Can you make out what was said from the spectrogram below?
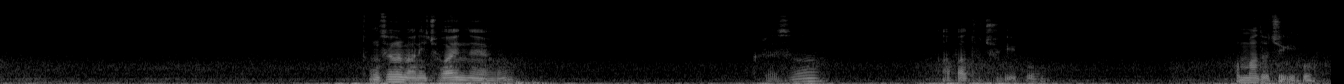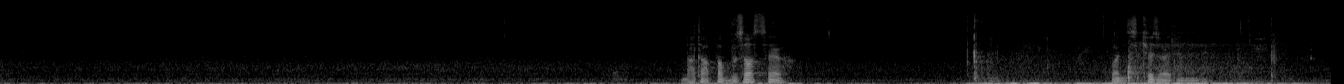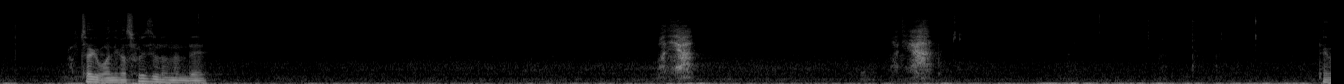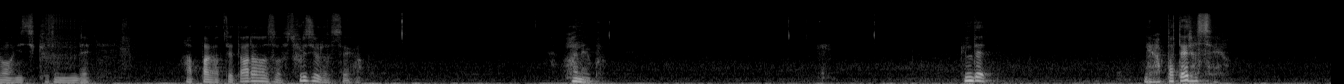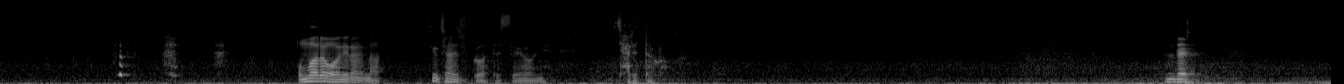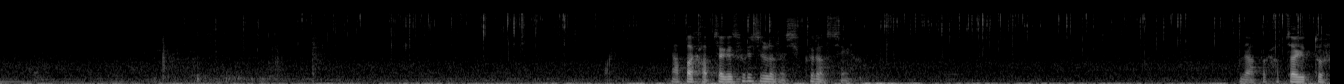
동생을 많이 좋아했네요. 그래서 아빠도 죽이고 엄마도 죽이고 나도 아빠 무서웠어요. 원이 지켜줘야 되는데. 갑자기 원이가 소리 질렀는데. 원이야. 원이야. 내 가 원이 지켜줬는데 아빠가 갑자기 따라와서 소리 질렀어요. 화내고. 근데 내가 아빠 때렸어요. 엄마랑 원이랑 나 칭찬해 줄 것 같았어요. 예, 잘했다고. 근데 아빠 갑자기 소리 질러서 시끄러웠어요. 근데 아빠 갑자기 또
